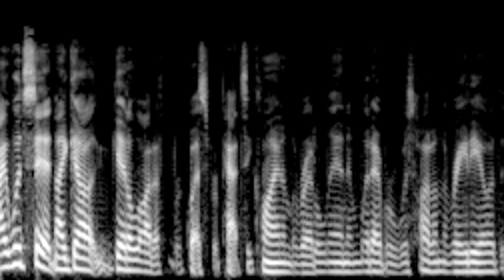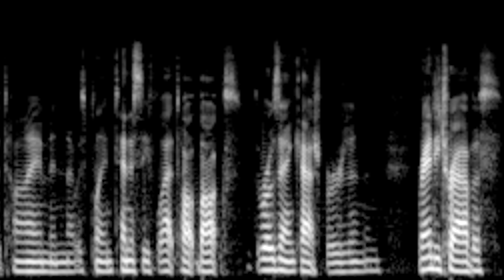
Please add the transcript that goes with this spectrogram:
I would sit and I got get a lot of requests for Patsy Cline and Loretta Lynn and whatever was hot on the radio at the time. And I was playing Tennessee Flat Top Box, the Rosanne Cash version, and Randy Travis.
